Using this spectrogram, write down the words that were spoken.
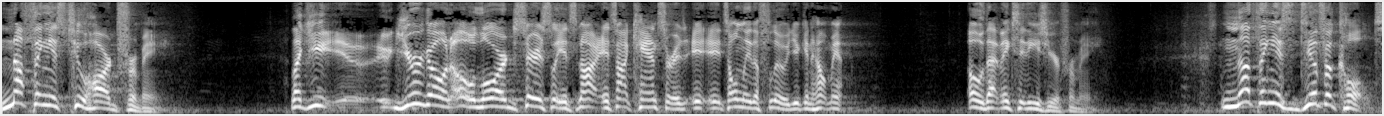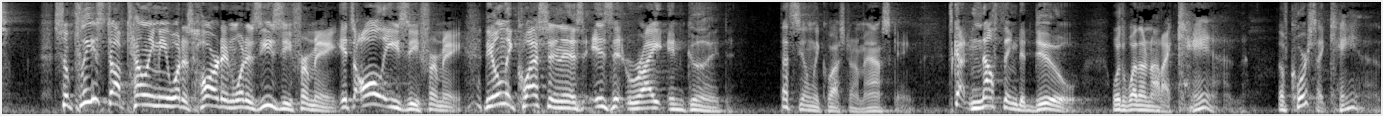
Nothing is too hard for me. Like you, you're going, oh Lord, seriously, it's not, it's not cancer. It, it, it's only the flu. You can help me. Oh, that makes it easier for me. Nothing is difficult. So please stop telling me what is hard and what is easy for me. It's all easy for me. The only question is, is it right and good? That's the only question I'm asking. It's got nothing to do with whether or not I can. Of course I can.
